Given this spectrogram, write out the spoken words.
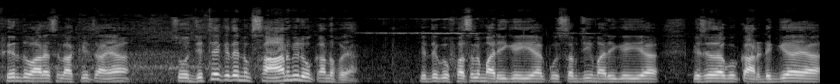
ਫਿਰ ਦੁਬਾਰਾ ਇਸ ਇਲਾਕੇ 'ਚ ਆਇਆ। ਸੋ ਜਿੱਥੇ ਕਿਤੇ ਨੁਕਸਾਨ ਵੀ ਲੋਕਾਂ ਦਾ ਹੋਇਆ ਕਿਤੇ ਕੋਈ ਫਸਲ ਮਾਰੀ ਗਈ ਆ, ਕੋਈ ਸਬਜ਼ੀ ਮਾਰੀ ਗਈ ਆ, ਕਿਸੇ ਦਾ ਕੋਈ ਘਰ ਡਿੱਗਿਆ ਆ,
